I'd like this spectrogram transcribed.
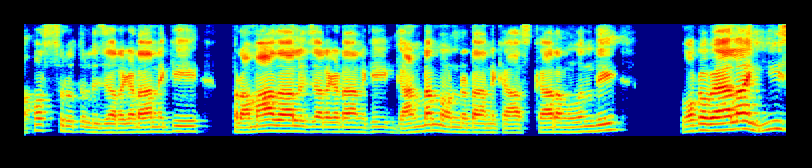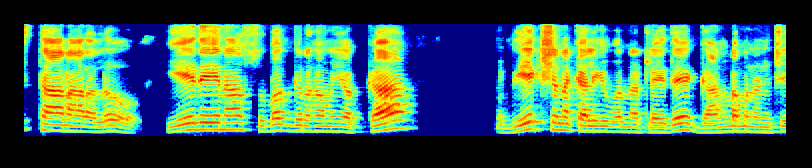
అపశృతులు జరగడానికి ప్రమాదాలు జరగడానికి గండం ఉండడానికి ఆస్కారం ఉంది. ఒకవేళ ఈ స్థానాలలో ఏదైనా శుభగ్రహం యొక్క వీక్షణ కలిగి ఉన్నట్లయితే గండం నుంచి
